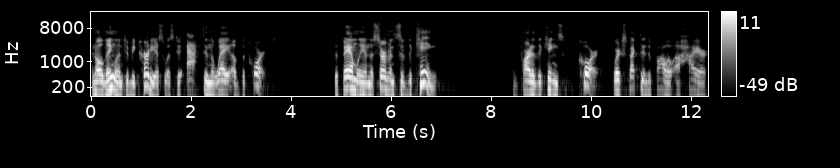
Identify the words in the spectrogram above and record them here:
In Old England, to be courteous was to act in the way of the court, the family and the servants of the king. Part of the king's court were expected to follow a higher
